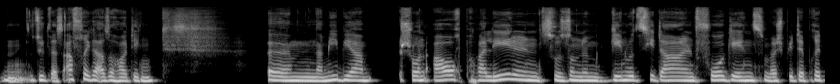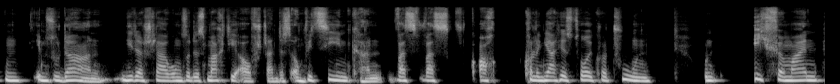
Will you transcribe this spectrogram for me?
hm, Südwestafrika, also heutigen ähm, Namibia, schon auch Parallelen zu so einem genozidalen Vorgehen, zum Beispiel der Briten im Sudan, Niederschlagung so des Mahdi-Aufstandes irgendwie ziehen kann, was, was auch Kolonialhistoriker tun. Und ich für meinen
